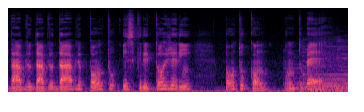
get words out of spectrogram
www.escritorgerim.com.br.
